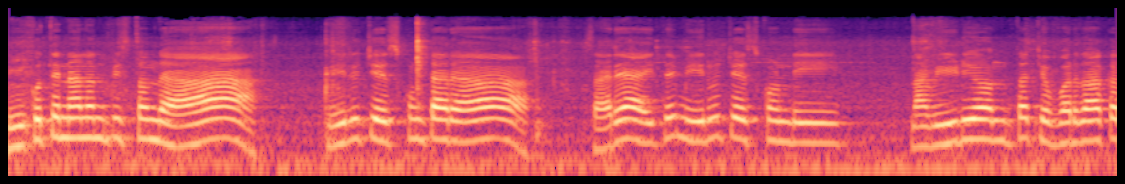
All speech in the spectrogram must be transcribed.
మీకు తినాలనిపిస్తుందా? మీరు చేసుకుంటారా? సరే అయితే మీరు చేసుకోండి. నా వీడియో అంతా చివరిదాకా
